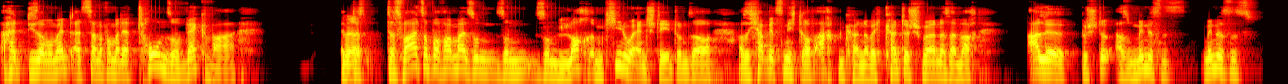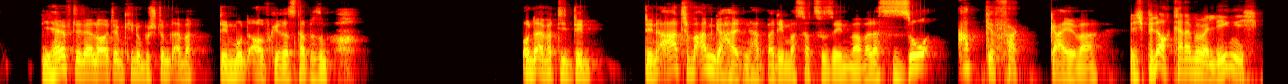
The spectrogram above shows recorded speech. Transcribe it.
halt dieser Moment, als dann auf einmal der Ton so weg war. Ja. Das, das war, als ob auf einmal so, so, so ein Loch im Kino entsteht und so. Also ich habe jetzt nicht drauf achten können, aber ich könnte schwören, dass einfach alle bestimmt, also mindestens, mindestens die Hälfte der Leute im Kino bestimmt einfach den Mund aufgerissen hat. So, und einfach die, den, den Atem angehalten hat bei dem, was da zu sehen war, weil das so abgefuckt geil war. Ich bin auch gerade am überlegen, ich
